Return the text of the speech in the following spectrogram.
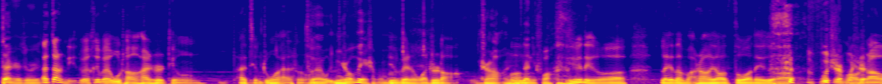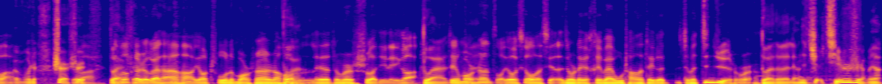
但是就是哎，但是你对黑白无常还是挺还挺钟爱的，是吧？对，你知道为什么吗？因为为什么我知道？你知道？哦那你说，因为那个雷子马上要做那个 不是帽衫了，不是，是是？对是咱们黑水怪谈哈要出了帽衫，然后雷子专门设计了一个。对这个帽衫左右袖子写的就是这个黑白无常的这个什么金句，是不是？对对，两句其其实是什么呀？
